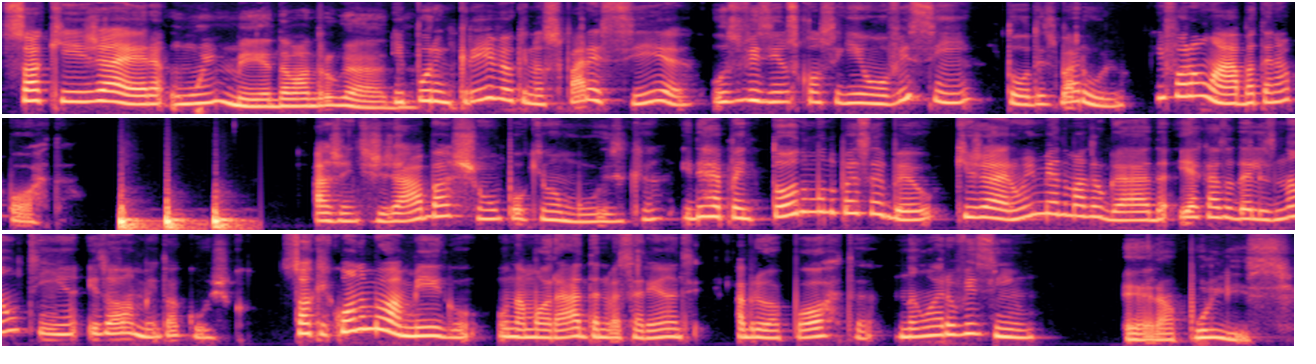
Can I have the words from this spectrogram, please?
Só que já era uma e meia da madrugada. E por incrível que nos parecia, os vizinhos conseguiam ouvir sim todo esse barulho. E foram lá bater na porta. A gente já abaixou um pouquinho a música e de repente todo mundo percebeu que já era uma e meia da madrugada e a casa deles não tinha isolamento acústico. Só que quando meu amigo, o namorado da aniversariante, abriu a porta, não era o vizinho. Era a polícia.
